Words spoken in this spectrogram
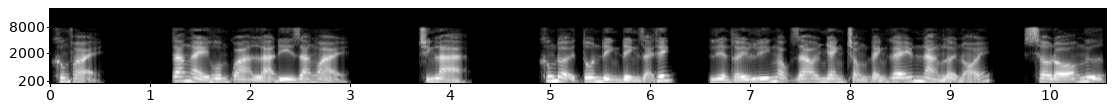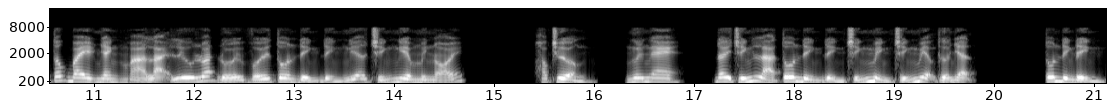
Không phải. Ta ngày hôm qua là đi ra ngoài. Chính là Không đợi Tôn Đình Đình giải thích, liền thấy Lý Ngọc Giao nhanh chóng đánh gãy nàng lời nói, sau đó ngự tốc bay nhanh mà lại lưu loát đối với Tôn Đình Đình nghĩa chính nghiêm minh nói. Học trưởng, ngươi nghe, đây chính là Tôn Đình Đình chính mình chính miệng thừa nhận. Tôn Đình Đình,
